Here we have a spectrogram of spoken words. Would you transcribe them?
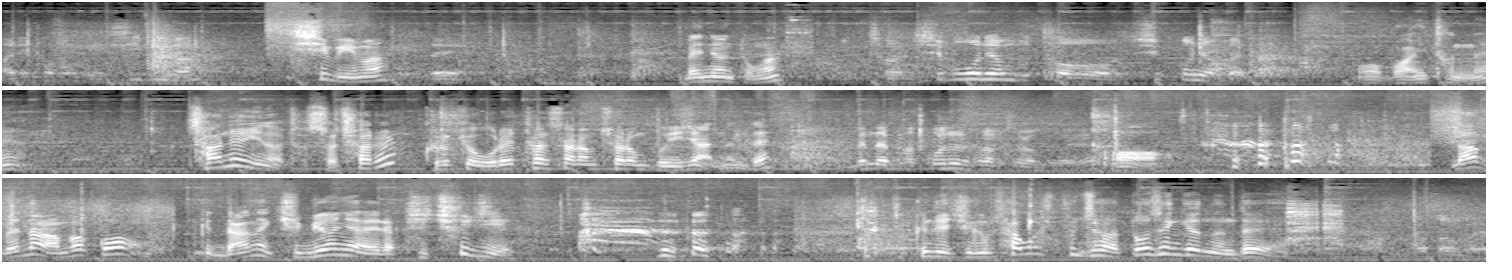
게 12만? 12만? 네. 몇 년 동안? 2015년부터 19년까지. 어 많이 탔네. 4년이나 탔어 차를? 그렇게 오래 탈 사람처럼 보이지 않는데? 맨날 바꾸는 사람처럼 보여요? 어. 나 맨날 안 바꿔. 나는 기변이 아니라 기추지. 근데 지금 사고 싶은 차가 또 생겼는데, 어떤 거요?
